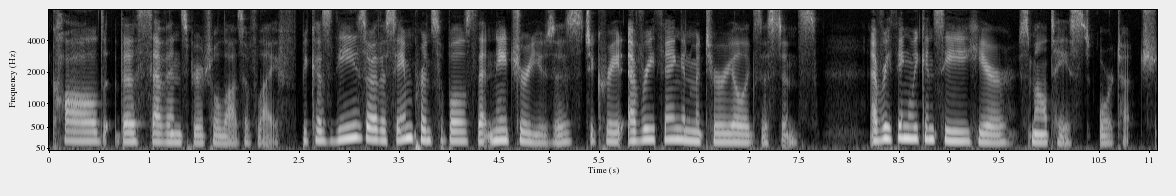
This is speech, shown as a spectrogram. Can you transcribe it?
called The Seven Spiritual Laws of Life, because these are the same principles that nature uses to create everything in material existence everything we can see, hear, smell, taste, or touch.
